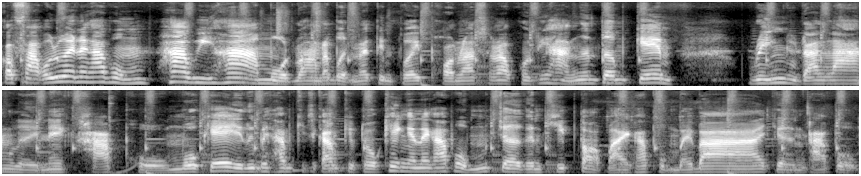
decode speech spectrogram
ก็ฝากไว้ด้วยนะครับผม 5v5 โหมดวางระเบิดมาเต็มตัวให้พร้อมแล้วสำหรับคนที่หาเงินเติมเกมริงอยู่ด้านล่างเลยนะครับผมโอเคอย่าลืมไปทำกิจกรรมเก็บโทเค็นกันนะครับผมเจอกันคลิปต่อไปครับผมบ๊ายบายเจอกันครับผม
